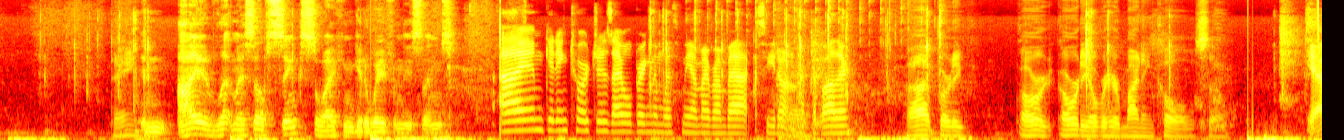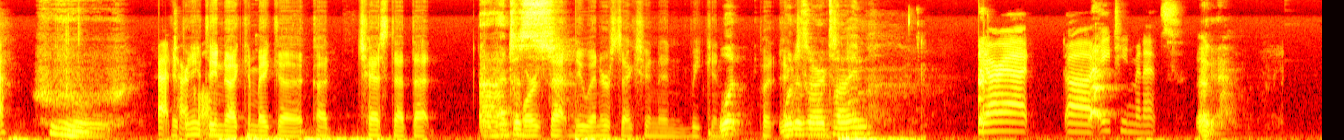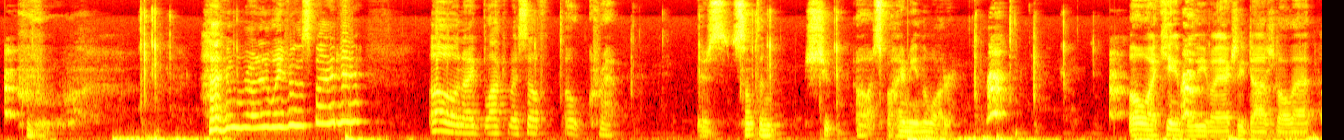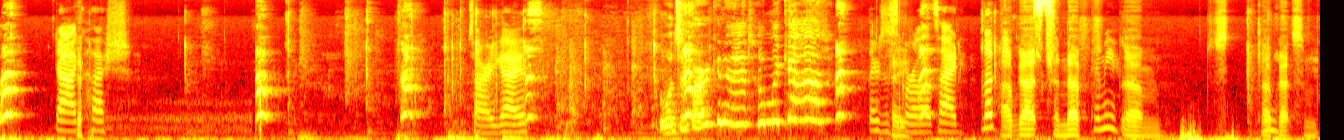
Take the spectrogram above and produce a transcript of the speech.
Dang. and I have let myself sink so I can get away from these things. I am getting torches. I will bring them with me on my run back, so you don't have to bother. I've already, already, already over here mining coal. So Yeah. Whew. If anything, I can make a, a chest at that Uh, going just towards that new intersection, and we can what? put. What is our ones. time? We are at uh, 18 minutes. Okay. Whew. I'm running away from the spider. Oh, and I blocked myself. Oh crap! There's something. Shoot! Oh, it's behind me in the water. Oh, I can't believe I actually dodged all that. Dog, hush. Sorry, guys. What's it barking at? Oh my god! There's a Hey. squirrel outside. Look. I've got enough. Come here. Um, s- I've got some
